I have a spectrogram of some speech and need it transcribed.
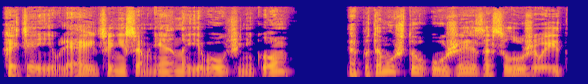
хотя и является, несомненно, его учеником, а потому что уже заслуживает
